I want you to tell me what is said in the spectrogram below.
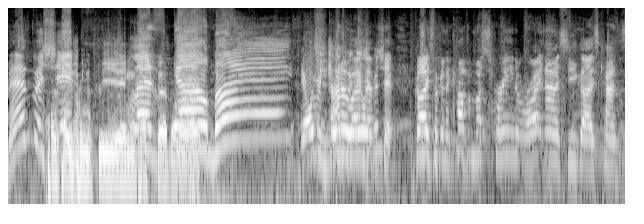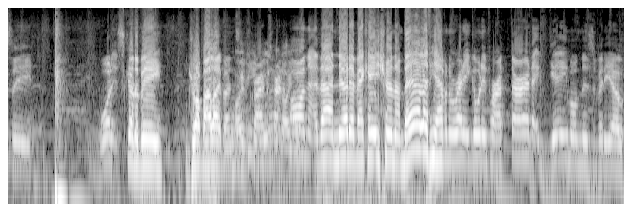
membership. Sensation fee in Let's Pastor, by the way. go, boy! Membership. Guys, we're going to cover my screen right now so you guys can't see what it's going to be. Drop that like button, subscribe, turn on that notification bell if you haven't already. Going in for our third game on this video.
